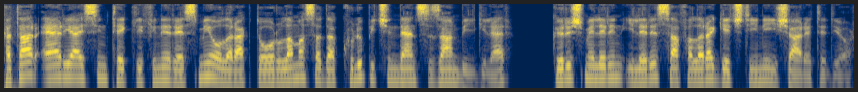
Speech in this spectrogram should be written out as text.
Katar Airways'in teklifini resmi olarak doğrulamasa da kulüp içinden sızan bilgiler, görüşmelerin ileri safhalara geçtiğini işaret ediyor.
